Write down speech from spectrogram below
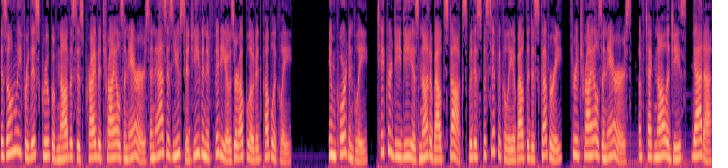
is only for this group of novices private trials and errors and as is usage even if videos are uploaded publicly. Importantly, TickerDD is not about stocks but is specifically about the discovery, through trials and errors, of technologies, data,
